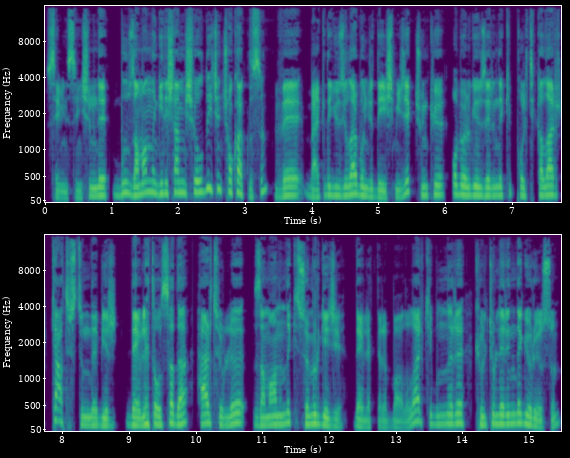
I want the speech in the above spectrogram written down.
sevinsin. Şimdi bu zamanla gelişen bir şey olduğu için çok haklısın ve belki de yüzyıllar boyunca değişmeyecek. Çünkü o bölge üzerindeki politikalar kağıt üstünde bir devlet olsa da her türlü zamanındaki sömürgeci devletlere bağlılar ki bunları kültürlerinde görüyorsun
